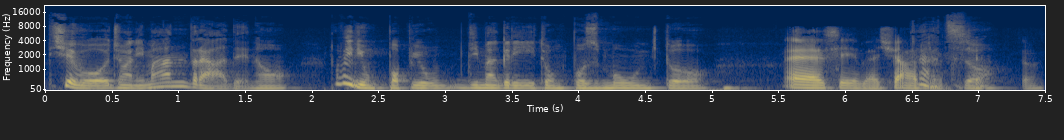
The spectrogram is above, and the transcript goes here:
Dicevo Giovanni, ma Andrade no? Lo vedi un po' più dimagrito, un po' smunto? Eh sì, beh, Charlotte. Cazzo. certo.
